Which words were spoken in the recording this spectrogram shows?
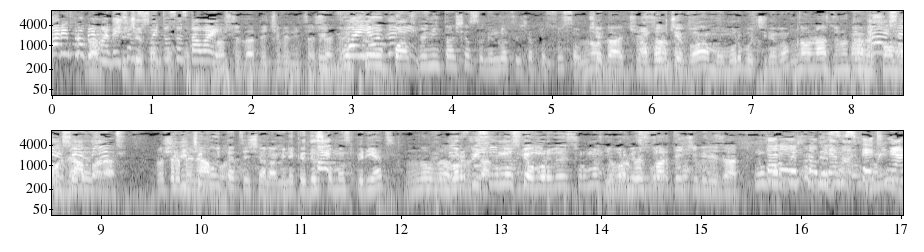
care e problema? Da. De Și ce ce îmi spui s-a tu să întâmplat? stau Nu aici? știu, dar de ce veniți așa? Păi greu? văd că ați venit așa să ne luați așa pe sus sau Nu, ce? dar ce Am s-a făcut întâmplat? ceva? Am omorât pe cineva? Nu, n-ați, nu trebuie să o Am mor înțeles. neapărat. Nu Și de trebuie ce vă neapărat. uitați așa la mine? Credeți că mă speriați? Nu vreau să Vorbiți vă- frumos, că eu vorbesc frumos, Eu nu vorbesc vorbesc foarte urât. civilizat. Nu Care e vorbiți de problema? sus cu Deci mine. mi-a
